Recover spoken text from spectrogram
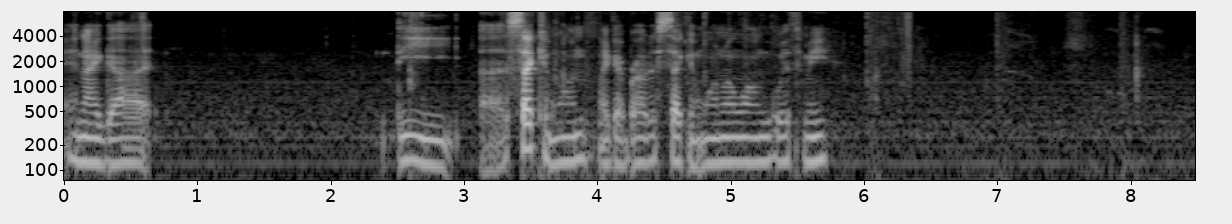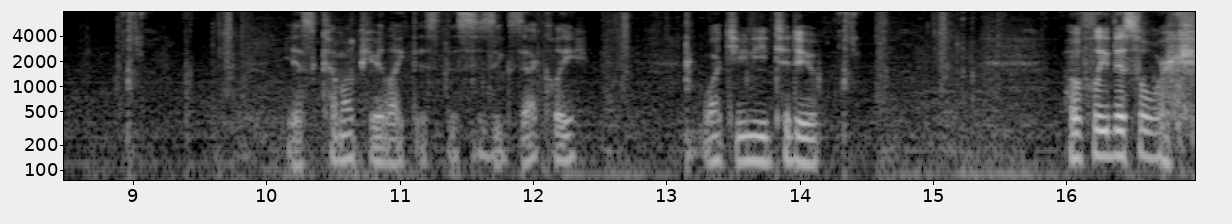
and I got the uh, second one. Like I brought a second one along with me. Yes, come up here like this. This is exactly what you need to do. Hopefully this will work.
